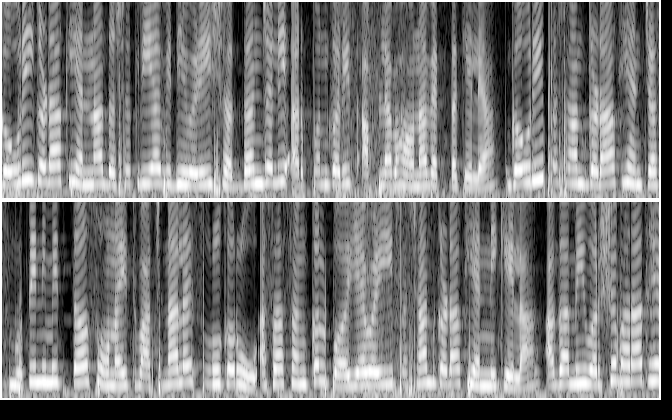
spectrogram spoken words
गौरी गडाख यांना दशक्रिया विधीवेळी श्रद्धांजली अर्पण करीत आपल्या भावना व्यक्त केल्या. गौरी प्रशांत गडाख यांच्या स्मृतीनिमित्त सोनईत वाचनालय सुरू करू असा संकल्प यावेळी प्रशांत गडाख यांनी केला. आगामी वर्षभरात हे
